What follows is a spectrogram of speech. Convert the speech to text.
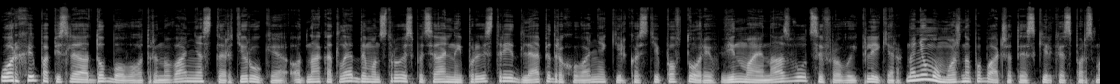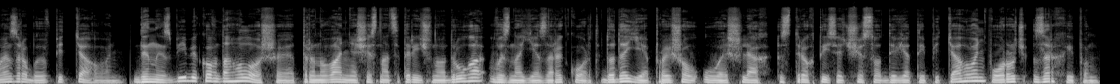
У Архипа після добового тренування стерті руки, однак атлет демонструє спеціальний пристрій для підрахування кількості повторів. Він має назву цифровий клікер. На ньому можна побачити, скільки спортсмен зробив підтягувань. Денис Бібіков наголошує, тренування 16-річного друга визнає за рекорд. Додає, пройшов увесь шлях з 3609 підтягувань поруч з Архипом.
